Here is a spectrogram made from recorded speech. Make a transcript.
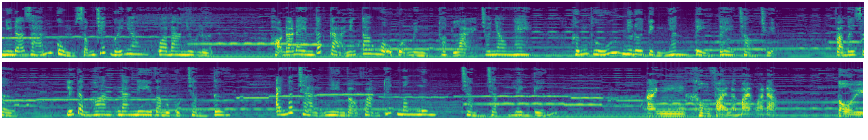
nhưng đã dám cùng sống chết với nhau qua bao nhiêu lượt. Họ đã đem tất cả những tao ngộ của mình thuật lại cho nhau nghe, hứng thú như đôi tình nhân tỉ tê trò chuyện. Và bây giờ, Lý Tẩm Hoan đang đi vào một cuộc trầm tư. Ánh mắt chàng nhìn vào khoảng tuyết mông lung, chậm chậm lên tiếng. Anh không phải là Mai Hoa Đạo, tôi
